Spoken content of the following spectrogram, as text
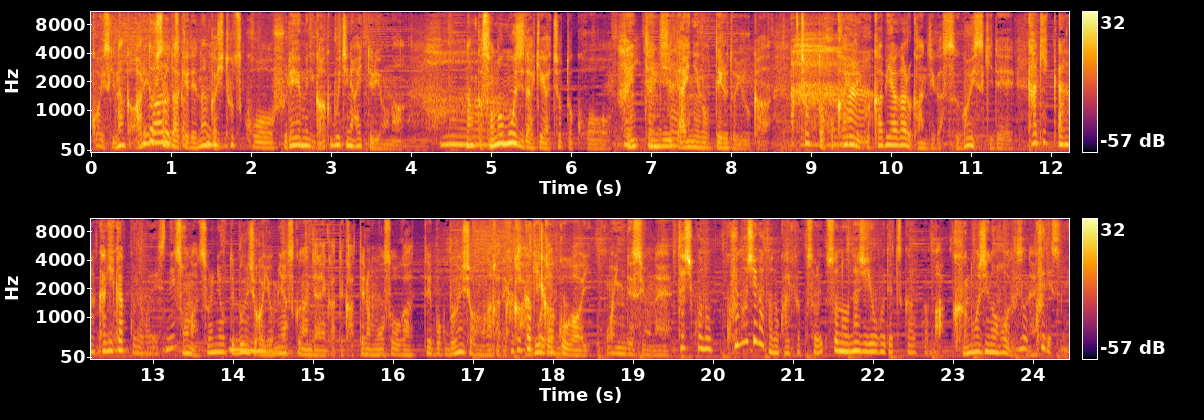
ごい好き。なんかあれがあるだけでなんか一つこうフレームに額縁に入ってるようなはあなんかその文字だけがちょっとこうはい展展示台に載っているというかちょっと他より浮かび上がる感じがすごい好きで。鍵あ鍵括弧の方ですね。そうなんです。それによって文章が読みやすくなんじゃないかって勝手な妄想があって僕文章の中で鍵鍵括弧が多いんですよね。私このくの字型の鍵括弧それその同じ用語で使うかも。あくの字の方ですのねくですね。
